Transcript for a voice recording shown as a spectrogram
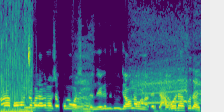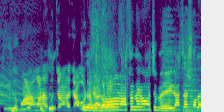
হ্যাঁ কমন ব্যাপার এখন সব কোনো অসুবিধা নেই এখানে তুমি যাও না বানা যাবোটা কোথায়? তুমি তো বাঁড়া মারা করছ আমরা আছে। এত রাস্তা দেখা পাচ্ছ না এই রাস্তায় সোজা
